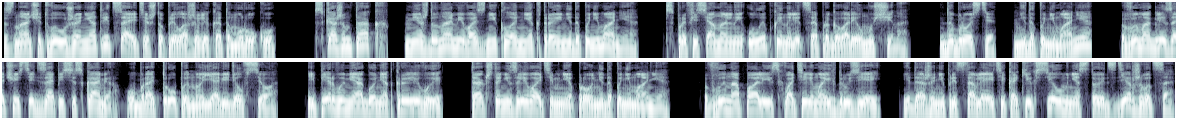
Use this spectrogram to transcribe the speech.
Значит, вы уже не отрицаете, что приложили к этому руку. Скажем так, между нами возникло некоторое недопонимание. С профессиональной улыбкой на лице проговорил мужчина. Да бросьте, недопонимание? Вы могли зачистить записи с камер, убрать трупы, но я видел все. И первыми огонь открыли вы, так что не заливайте мне про недопонимание. Вы напали и схватили моих друзей, и даже не представляете, каких сил мне стоит сдерживаться,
